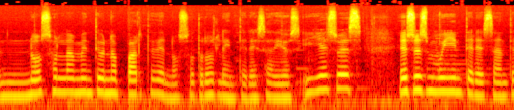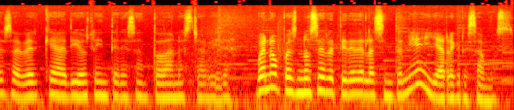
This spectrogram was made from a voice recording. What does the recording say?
no solamente una parte de nosotros le interesa a Dios. Y eso es, eso es muy interesante saber que a Dios le interesa en toda nuestra vida. Bueno, pues no se retire de la sintonía y ya regresamos.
